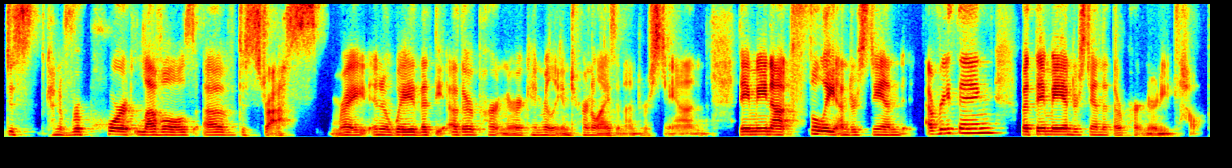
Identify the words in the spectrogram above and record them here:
just kind of report levels of distress, right, in a way that the other partner can really internalize and understand. They may not fully understand everything, but they may understand that their partner needs help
